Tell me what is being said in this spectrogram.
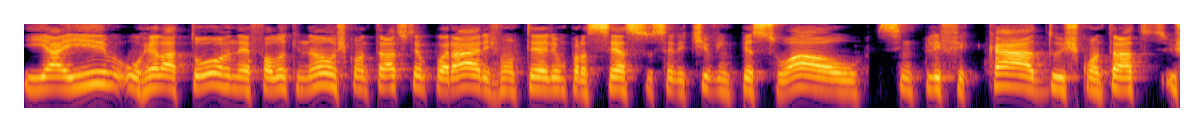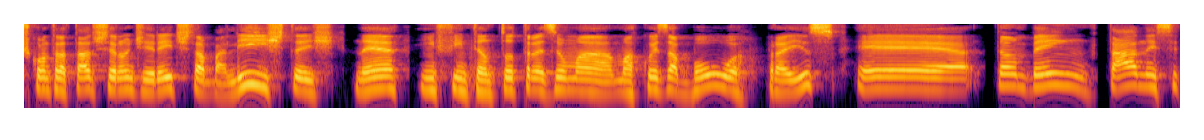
e aí o relator né, falou que não, os contratos temporários vão ter ali um processo seletivo impessoal, simplificado, os, contratos, os contratados terão direitos trabalhistas, né? enfim, tentou trazer uma, uma coisa boa para isso. É, também tá nesse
